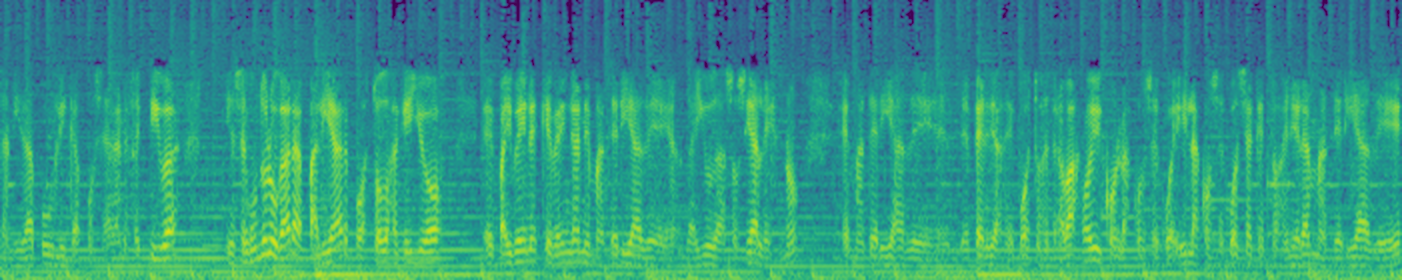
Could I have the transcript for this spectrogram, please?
sanidad pública pues se hagan efectivas y en segundo lugar a paliar pues todos aquellos eh, vaivenes que vengan en materia de, ayudas sociales, ¿no? En materia de, pérdidas de puestos de trabajo y con las, y las consecuencias que esto genera en materia de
